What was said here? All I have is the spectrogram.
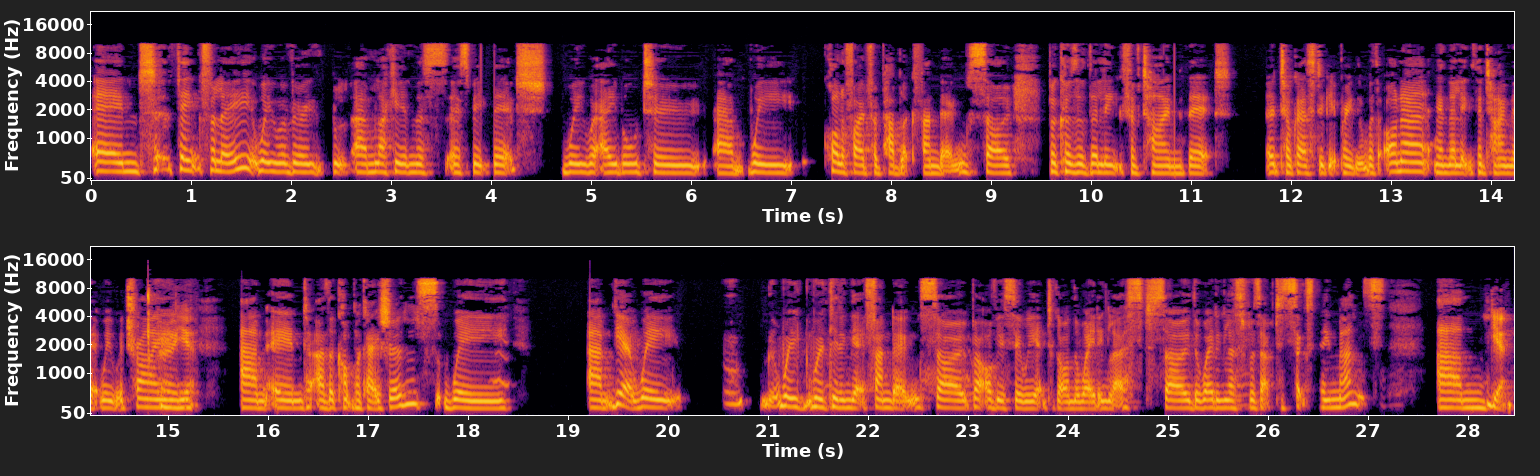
And thankfully, we were very um, lucky in this aspect that we were able to, um, we qualified for public funding. So because of the length of time that it took us to get pregnant with Honor and the length of time that we were trying oh, yeah. um, and other complications, we, um, yeah, we, we were getting that funding. So, but obviously we had to go on the waiting list. So the waiting list was up to 16 months. Um, yeah.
